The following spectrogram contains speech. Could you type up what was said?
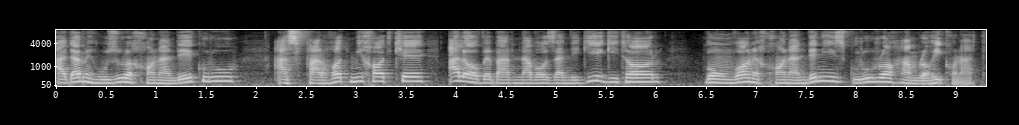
عدم حضور خواننده گروه از فرهاد می‌خواد که علاوه بر نوازندگی گیتار به عنوان خواننده نیز گروه را همراهی کند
